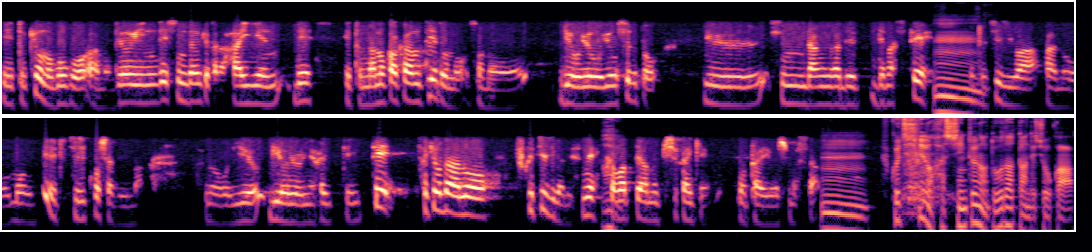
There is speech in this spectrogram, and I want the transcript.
えっと今日の午後あの、病院で診断を受けたら肺炎で、えっと、7日間程度のその療養を要するという診断が出出まして、うん。えっと、知事はあのもう、えっと、知事公舎で今あの療療養に入っていて、先ほどあの副知事がですねはい。代わってあの記者会見を対応しました。うん。副知事の発信というのはどうだったんでしょうか？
